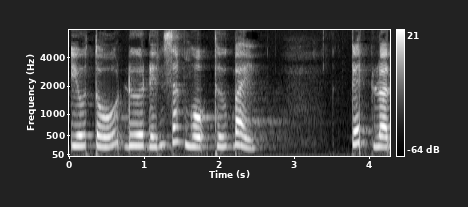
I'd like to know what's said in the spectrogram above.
yếu tố đưa đến giác ngộ thứ bảy. Kết luận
